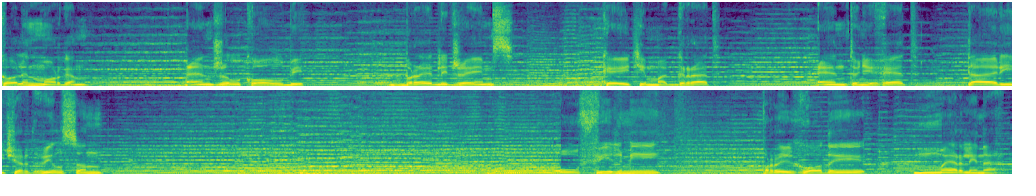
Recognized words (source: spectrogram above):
Колін Морган, Енджел Колбі, Бредлі Джеймс, Кейті Макград, Ентоні Гет та Річард Вілсон у фільмі Пригоди Мерліна.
